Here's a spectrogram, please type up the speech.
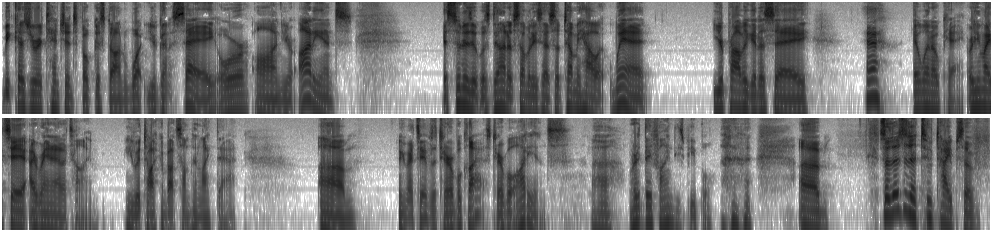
because your attention's focused on what you're going to say or on your audience, as soon as it was done, if somebody says, So tell me how it went, you're probably going to say, eh, it went okay. Or you might say, I ran out of time. You would talk about something like that. Um, you might say it was a terrible class, terrible audience. Uh, where did they find these people? um, so those are the two types of,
